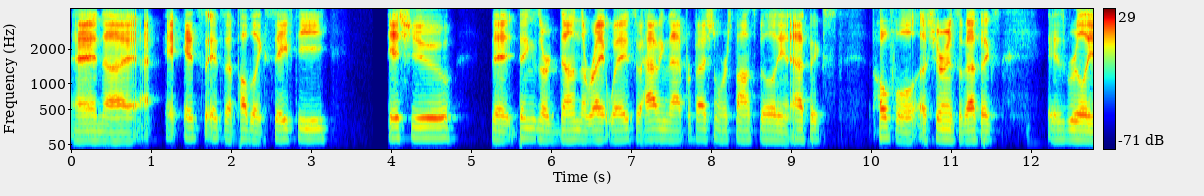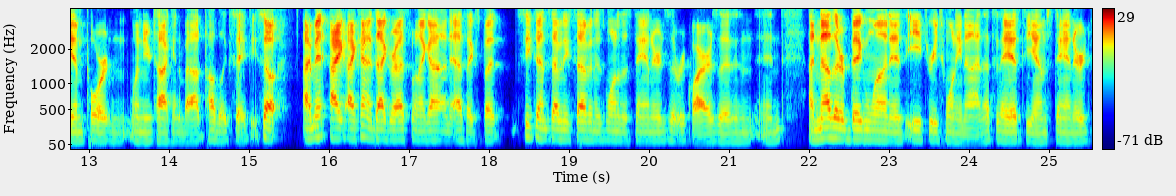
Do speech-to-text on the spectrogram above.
and uh, it, it's it's a public safety issue that things are done the right way so having that professional responsibility and ethics hopeful assurance of ethics is really important when you're talking about public safety so I mean, I, I kind of digressed when I got into ethics, but C1077 is one of the standards that requires it. And, and another big one is E329. That's an ASTM standard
